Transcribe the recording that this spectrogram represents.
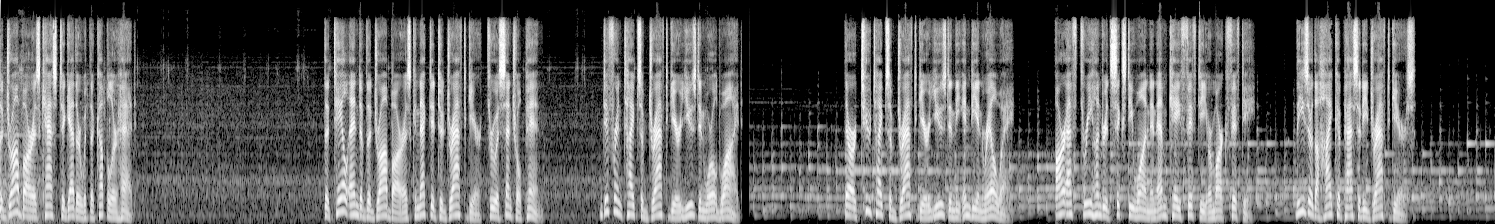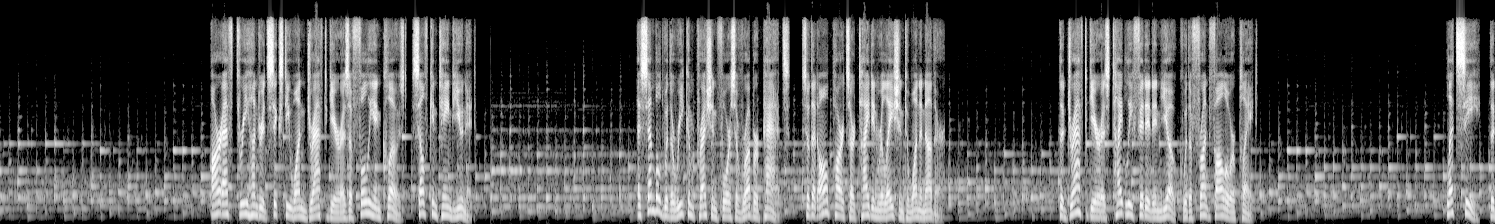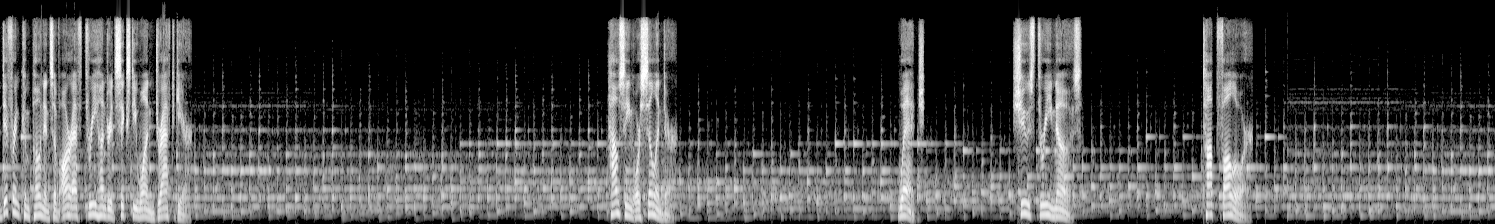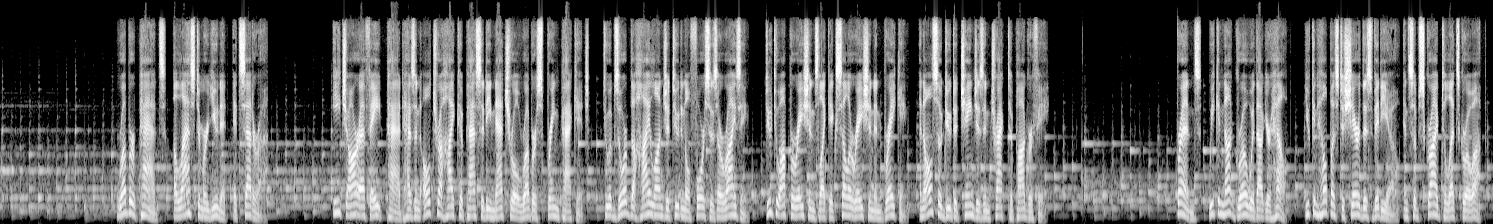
The drawbar is cast together with the coupler head. The tail end of the drawbar is connected to draft gear through a central pin. Different types of draft gear used in worldwide. There are two types of draft gear used in the Indian Railway. RF 361 and MK 50 or Mark 50. These are the high-capacity draft gears. RF361 draft gear is a fully enclosed, self-contained unit. Assembled with a recompression force of rubber pads, so that all parts are tight in relation to one another. The draft gear is tightly fitted in yoke with a front follower plate. Let's see, the different components of RF361 draft gear. Housing or cylinder. Wedge. Shoes 3 nose. Top follower. Rubber pads, elastomer unit, etc. Each RF8 pad has an ultra-high capacity natural rubber spring package, to absorb the high longitudinal forces arising due to operations like acceleration and braking, and also due to changes in track topography. Friends, we cannot grow without your help. You can help us to share this video and subscribe to Let's Grow Up.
